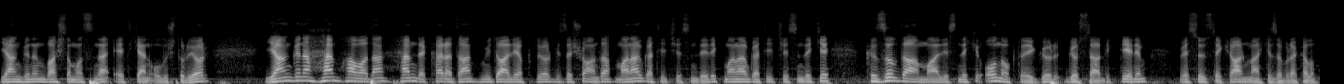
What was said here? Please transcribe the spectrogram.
yangının başlamasına etken oluşturuyor. Yangına hem havadan hem de karadan müdahale yapılıyor. Biz de şu anda Manavgat ilçesindeydik. Manavgat ilçesindeki Kızıldağ mahallesindeki o noktayı gösterdik diyelim ve sözü tekrar merkeze bırakalım.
